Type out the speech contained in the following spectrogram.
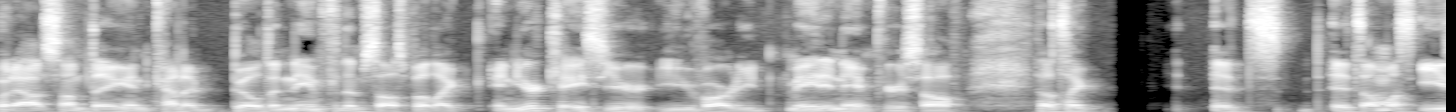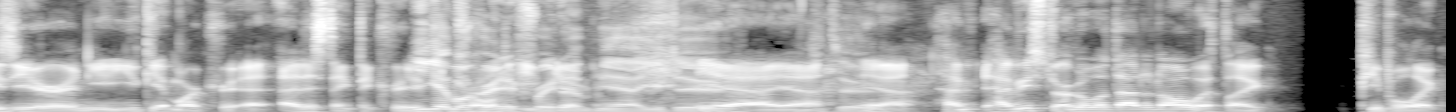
put out something and kind of build a name for themselves, but like in your case, you're you've already made a name for yourself. That's like it's it's almost easier and you, you get more crea- I just think the creative You get more creative you get- freedom. Yeah, you do. yeah, yeah, do. yeah. Have Have you struggled with that at all? With like people like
